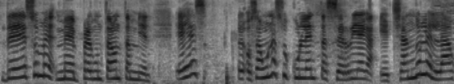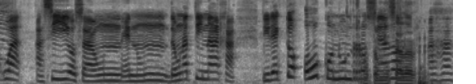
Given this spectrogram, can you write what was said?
de eso me, me preguntaron también. Es, o sea, una suculenta se riega echándole el agua así, o sea, un, en un, de una tinaja directo o con un rociador. Atomizador. Ajá.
